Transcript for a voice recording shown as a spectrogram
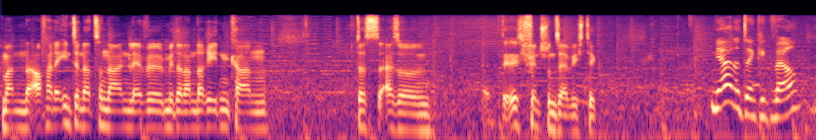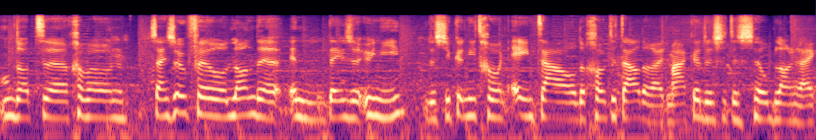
man auf einer internationalen Level miteinander reden kann. Das, also, ich finde schon sehr wichtig. Ja, dat denk ik wel. Omdat uh, gewoon, er zijn zoveel landen in deze Unie. Dus je kunt niet gewoon één taal, de grote taal eruit maken. Dus het is heel belangrijk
